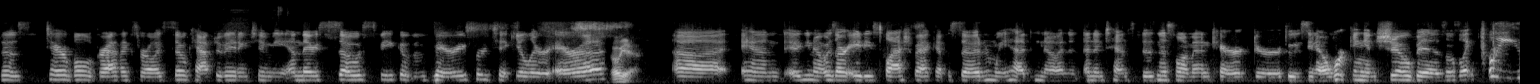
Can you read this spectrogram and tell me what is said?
those terrible graphics were always so captivating to me. And they so speak of a very particular era. oh yeah. Uh, and, uh, you know, it was our 80s flashback episode, and we had, you know, an, an intense businesswoman character who's, you know, working in showbiz. I was like, please,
